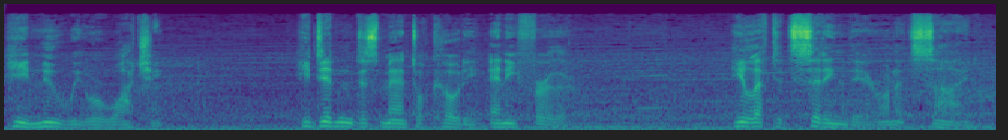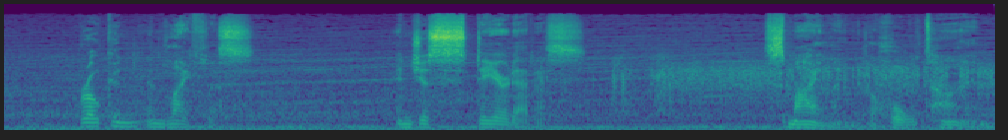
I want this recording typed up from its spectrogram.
He knew we were watching. He didn't dismantle Cody any further. He left it sitting there on its side, broken and lifeless, and just stared at us, smiling the whole time.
